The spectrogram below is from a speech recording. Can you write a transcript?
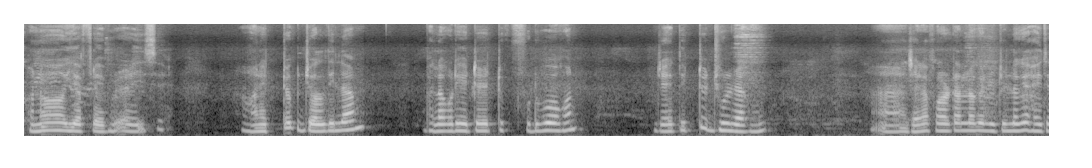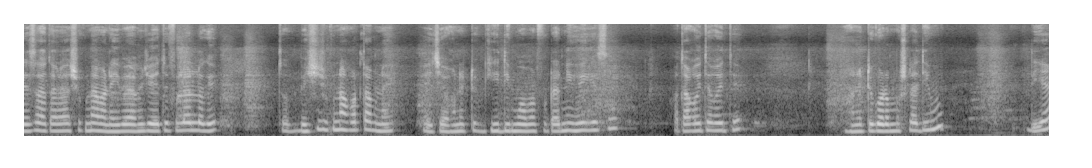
ঘন ইয়া ফ্লেভার রয়েছে। এখন একটু জল দিলাম। ভালো করে এটা একটু ফুটবো এখন। যেহেতু একটু ঝুল রাখব। যারা পরোটার লগে, রুটির লগে খাইতেছে, তারা শুকনা বানাইবে। আমি যেহেতু ফুলের লগে, তো বেশি শুকনা করতাম না। এই যে এখন একটু ঘি দিমু, আমার ফুটানি হয়ে গেছে। কথা কইতে কইতে এখন একটু গরম মশলা দিমু, দিয়া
